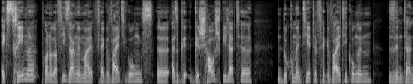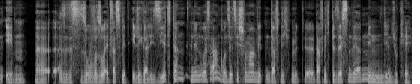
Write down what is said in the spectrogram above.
extreme Pornografie, sagen wir mal Vergewaltigungs, äh, also ge geschauspielerte, dokumentierte Vergewaltigungen sind dann eben, äh, also das so so etwas wird illegalisiert dann in den USA grundsätzlich schon mal, wird, darf nicht mit äh, darf nicht besessen werden. In den UK. Äh,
